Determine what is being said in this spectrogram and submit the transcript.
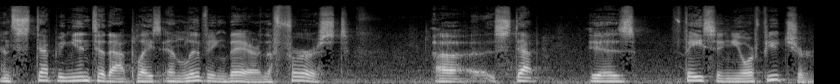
and stepping into that place and living there. The first uh, step is facing your future,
